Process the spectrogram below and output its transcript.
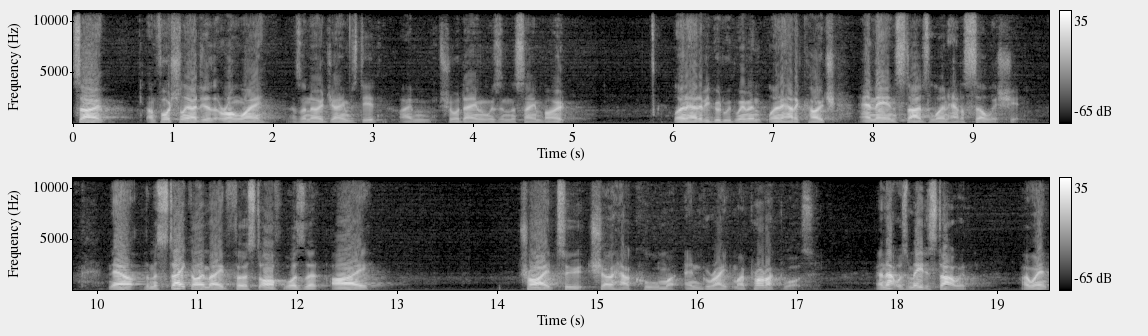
So, unfortunately, I did it the wrong way, as I know James did. I'm sure Damon was in the same boat. Learn how to be good with women, learn how to coach, and then started to learn how to sell this shit. Now, the mistake I made first off was that I tried to show how cool my, and great my product was. And that was me to start with. I went,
